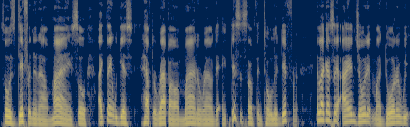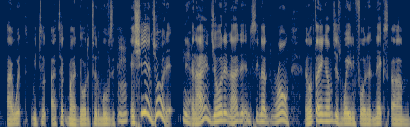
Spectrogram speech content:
So it's different in our minds. So I think we just have to wrap our mind around that. Hey, this is something totally different. And like I said, I enjoyed it. My daughter, we I went we took I took my daughter to the movies Mhm. and she enjoyed it. yeah. And I enjoyed it and I didn't see nothing wrong. And the thing I'm just waiting for the next um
